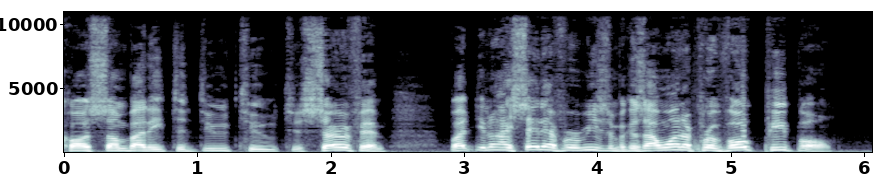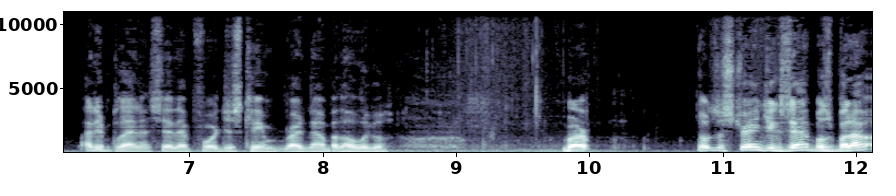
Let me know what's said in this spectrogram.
cause somebody to do to, to serve him. But, you know, I say that for a reason because I want to provoke people. I didn't plan to say that before. It just came right now by the Holy Ghost. But those are strange examples. But I,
